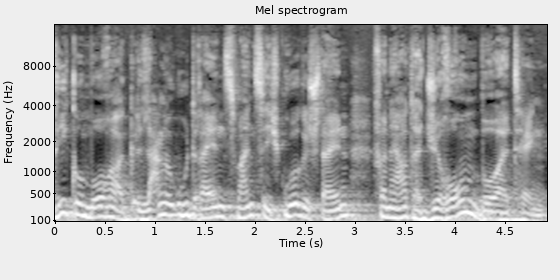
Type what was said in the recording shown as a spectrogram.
Rico Morak, lange U23, Urgestein von der Hertha, Jerome Boateng,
